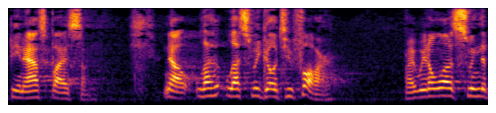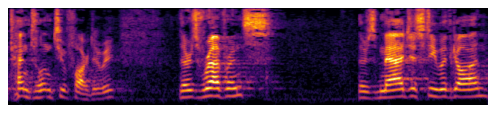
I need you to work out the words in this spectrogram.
being asked by a son. Now, lest we go too far, right? We don't want to swing the pendulum too far, do we? There's reverence, there's majesty with God,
